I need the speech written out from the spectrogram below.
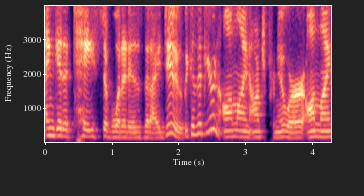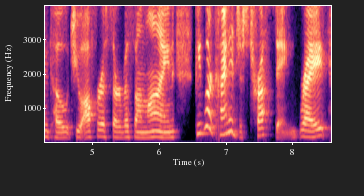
and get a taste of what it is that I do. Because if you're an online entrepreneur, online coach, you offer a service online, people are kind of of just trusting, right?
